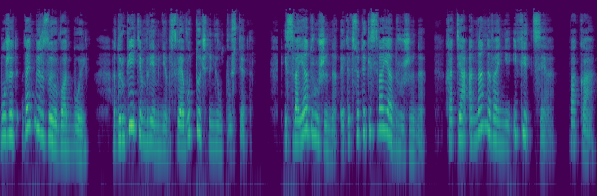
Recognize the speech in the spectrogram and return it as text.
Может, дать Мерзлоеву отбой? А другие тем временем своего точно не упустят. И своя дружина – это все-таки своя дружина. Хотя она на войне и фикция. Пока.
